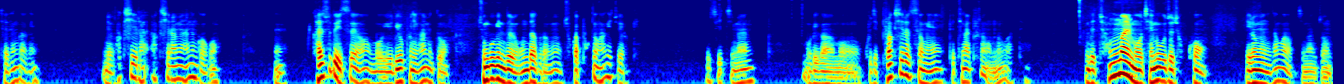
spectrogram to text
제 이제 확실 확실하면 하는 거고 네. 갈 수도 있어요. 뭐 reopening 하면 또 중국인들 온다 그러면 주가 폭등하겠죠 이렇게 그럴 수 있지만 우리가 뭐 굳이 불확실성에 베팅할 필요는 없는 것 같아요. 근데 정말 뭐 재무구조 좋고 이러면 상관없지만 좀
